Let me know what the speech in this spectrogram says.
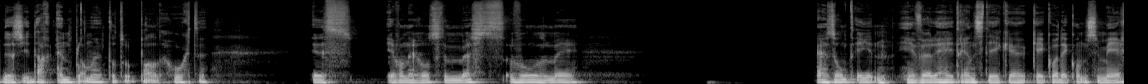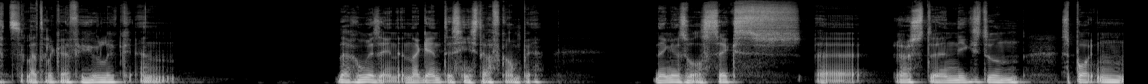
Dus je dag inplannen tot een bepaalde hoogte is een van de grootste musts volgens mij. En gezond eten, geen vuiligheid erin steken, kijk wat hij consumeert, letterlijk en figuurlijk. En daar gewoon zijn. En agent is geen strafkamp. Dingen zoals seks, uh, rusten, niks doen, sporten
